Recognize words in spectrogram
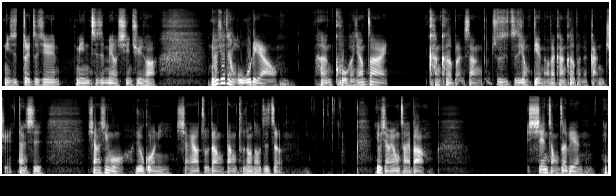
你是对这些名词是没有兴趣的话，你会觉得很无聊、很苦，很像在看课本上，就是只是用电脑在看课本的感觉。但是相信我，如果你想要主动当主动投资者，又想用财报。先从这边，你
